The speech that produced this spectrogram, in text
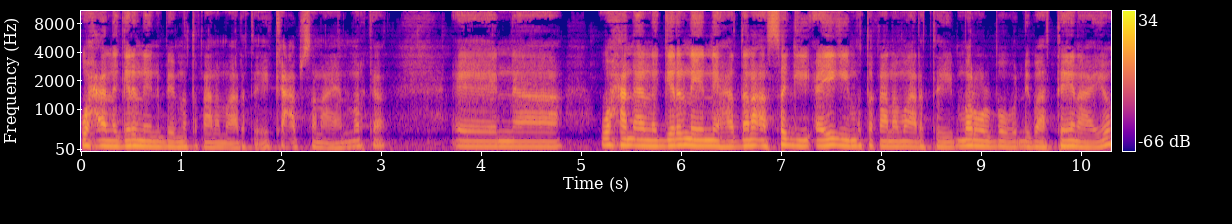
Wax aan la garanaynin bay mataqaana maaragtay ay ka cabsanayaan. Marka waxaan aan la garanaynin haddana asagii ayagii mataqaana maaragtay mar walbaba dhibaateynayo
